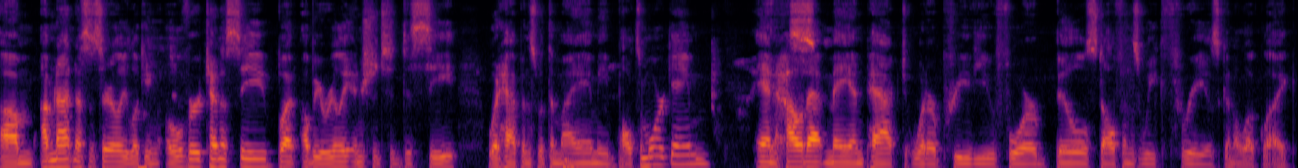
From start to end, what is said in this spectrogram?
Um, I'm not necessarily looking over Tennessee, but I'll be really interested to see what happens with the Miami Baltimore game and yes. how that may impact what our preview for Bills Dolphins Week Three is going to look like.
